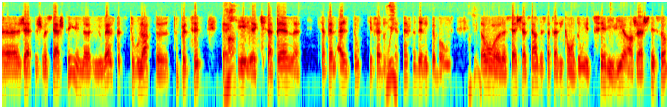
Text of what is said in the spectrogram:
je, me suis acheté une, nouvelle petite roulotte tout petite Ah. qui s'appelle qui s'appelle Alto, qui est fabriquée à Saint-Frédéric-de-Beauce, dont euh, le siège social de Safari Condo est ici à Lévis. Alors, j'ai acheté ça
